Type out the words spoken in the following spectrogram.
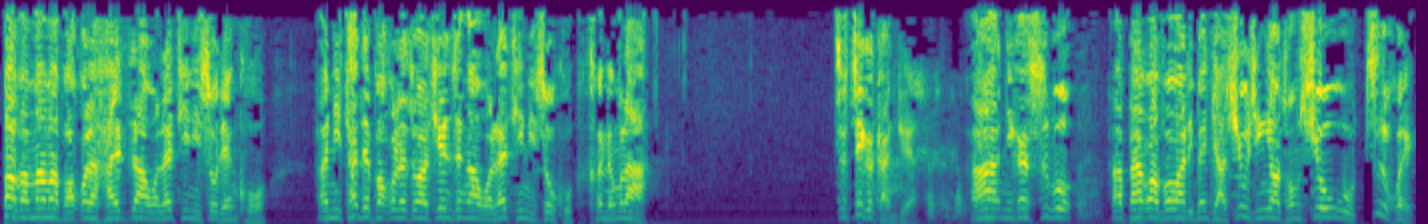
爸爸妈妈跑过来，孩子啊，我来替你受点苦啊，你太太跑过来说，先生啊，我来替你受苦，可能不啦？是这个感觉。啊，你看师傅啊，《白话佛法》里面讲，修行要从修悟智慧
